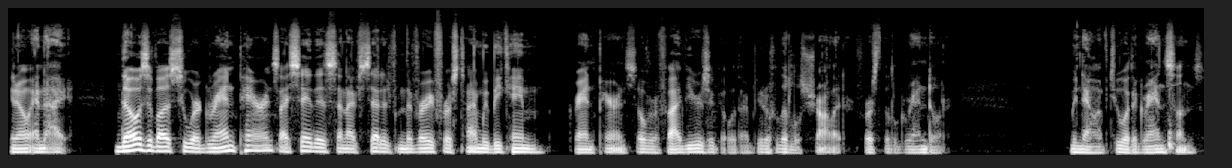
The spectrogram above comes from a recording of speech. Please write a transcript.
You know, and I, those of us who are grandparents, I say this, and I've said it from the very first time we became grandparents over five years ago with our beautiful little Charlotte, our first little granddaughter. We now have two other grandsons,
